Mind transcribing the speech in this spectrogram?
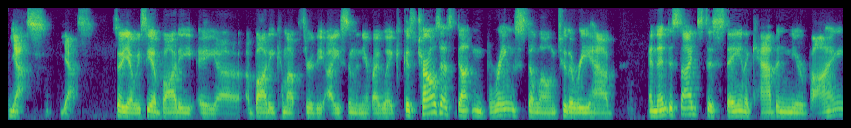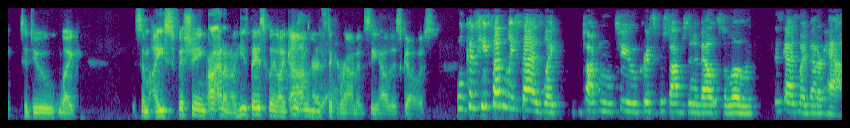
Yes, yes. So yeah, we see a body a uh, a body come up through the ice in the nearby lake because Charles S. Dutton brings Stallone to the rehab, and then decides to stay in a cabin nearby to do like some ice fishing. I don't know. He's basically like, "Ah, I'm going to stick around and see how this goes. Well, because he suddenly says, like, talking to Kris Kristofferson about Stallone, this guy's my better half.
